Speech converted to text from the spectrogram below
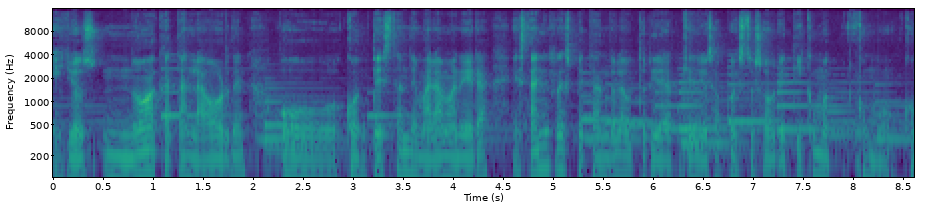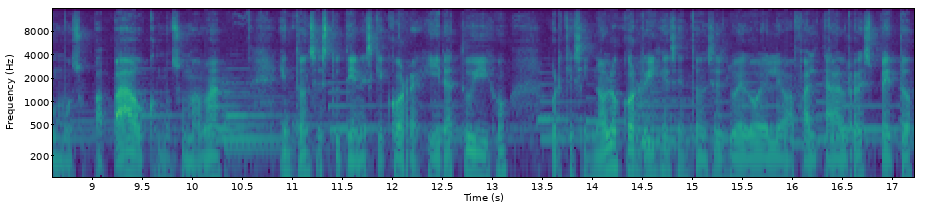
ellos no acatan la orden o contestan de mala manera, están irrespetando la autoridad que Dios ha puesto sobre ti como, como, como su papá o como su mamá. Entonces tú tienes que corregir a tu hijo porque si no lo corriges entonces luego él le va a faltar al respeto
